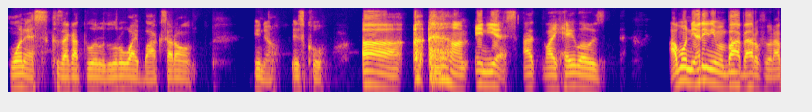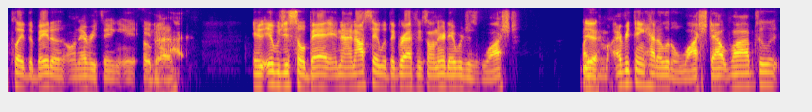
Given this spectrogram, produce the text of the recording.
One S because I got the little the little white box. I don't, you know, it's cool. Uh, and yes, I like Halo is. I wouldn't. I didn't even buy Battlefield. I played the beta on everything. And, So and. I- it, it was just so bad. And, and I'll say with the graphics on there, they were just washed. Like, Yeah. everything had a little washed out vibe to it.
